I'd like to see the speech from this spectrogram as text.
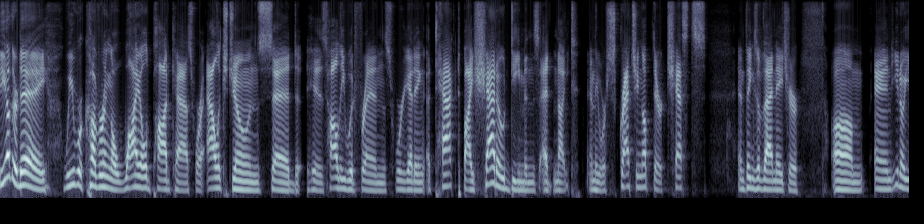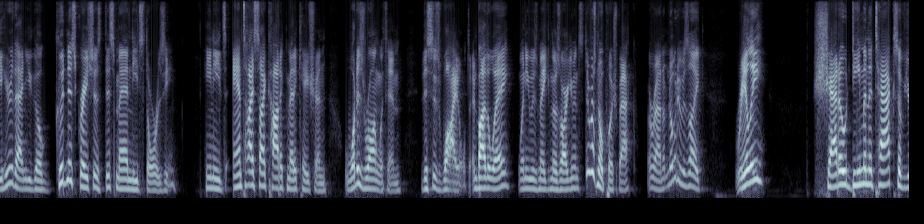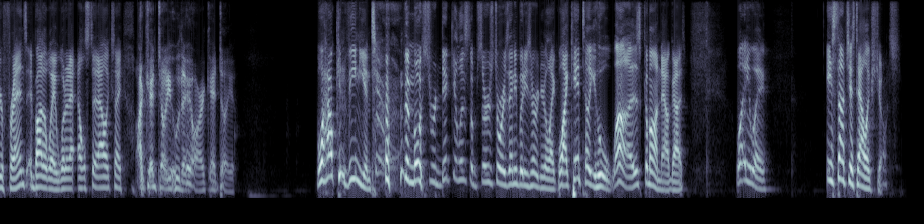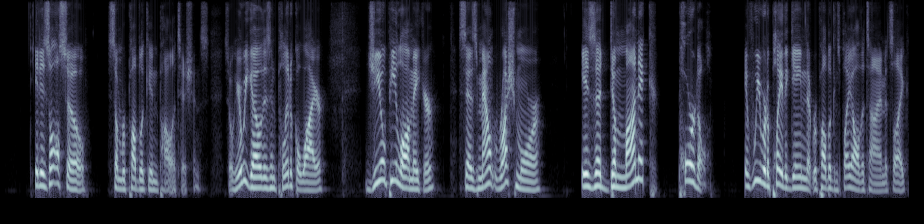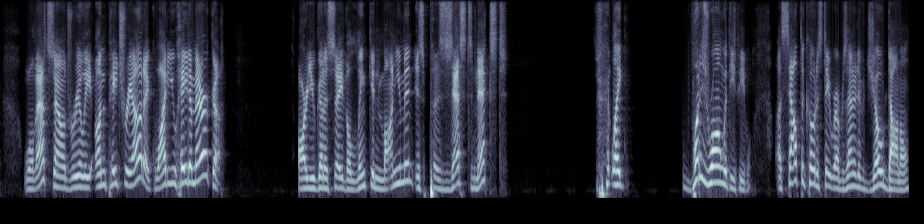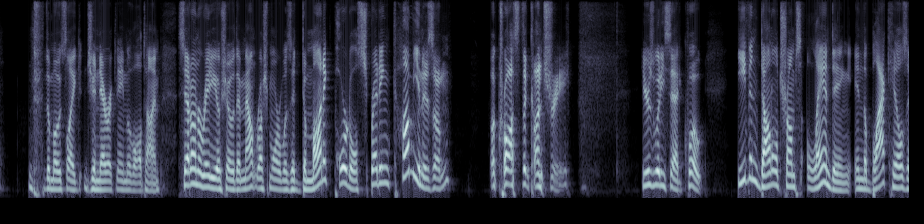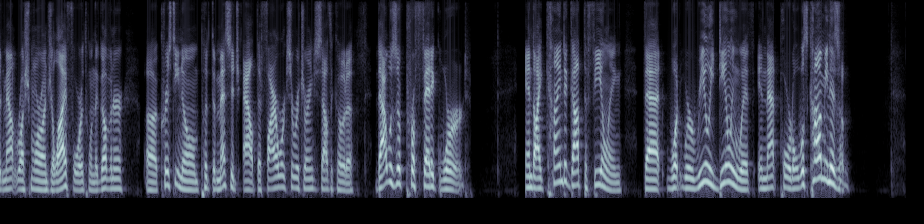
The other day, we were covering a wild podcast where Alex Jones said his Hollywood friends were getting attacked by shadow demons at night and they were scratching up their chests and things of that nature. Um, and, you know, you hear that and you go, goodness gracious, this man needs Thorazine. He needs antipsychotic medication. What is wrong with him? This is wild. And by the way, when he was making those arguments, there was no pushback around him. Nobody was like, really? Shadow demon attacks of your friends. And by the way, what else did Alex say? I can't tell you who they are. I can't tell you. Well, how convenient. the most ridiculous, absurd stories anybody's heard. And you're like, well, I can't tell you who it was. Come on now, guys. Well, anyway, it's not just Alex Jones, it is also some Republican politicians. So here we go. This is in Political Wire. GOP lawmaker says Mount Rushmore is a demonic portal. If we were to play the game that Republicans play all the time, it's like, well, that sounds really unpatriotic. Why do you hate America? Are you going to say the Lincoln Monument is possessed next? like, what is wrong with these people? A South Dakota state representative, Joe Donnell, the most like generic name of all time, said on a radio show that Mount Rushmore was a demonic portal spreading communism across the country. Here's what he said, quote, even Donald Trump's landing in the Black Hills at Mount Rushmore on July 4th when the governor uh, Kristi Noem put the message out that fireworks are returning to South Dakota, that was a prophetic word. And I kind of got the feeling that what we're really dealing with in that portal was communism.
